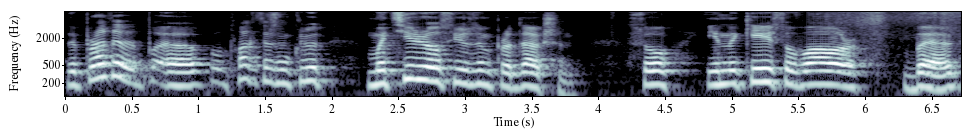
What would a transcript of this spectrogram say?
the uh, factors include materials used in production. So in the case of our bag,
